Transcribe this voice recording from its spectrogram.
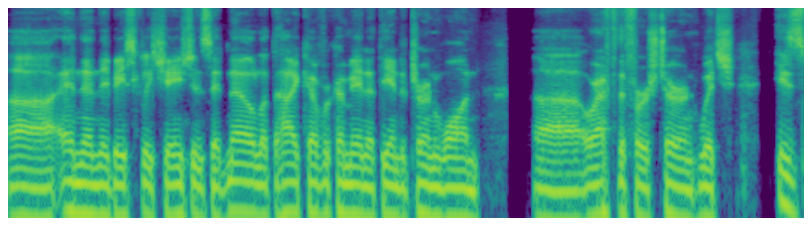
uh, and then they basically changed it and said no, let the high cover come in at the end of turn one uh, or after the first turn, which is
